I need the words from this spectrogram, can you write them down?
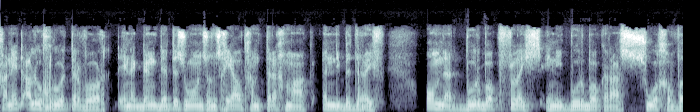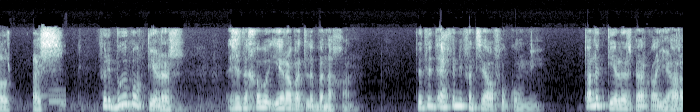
gaan net al hoe groter word en ek dink dit is hoe ons ons geld gaan terugmaak in die bedryf omdat boerbokvleis en die boerbokras so gewild is. Vir die boerbokteelers is dit 'n goue era wat hulle binne gaan. Dit het egter nie van self gekom nie. Talle teelers werk al jare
